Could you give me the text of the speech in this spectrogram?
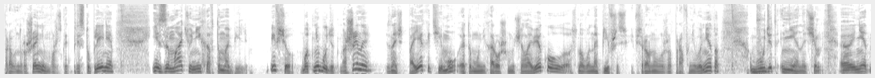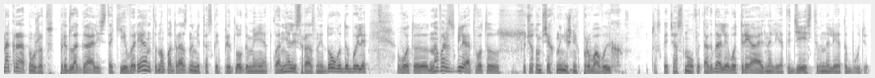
правонарушение, можно сказать, преступление, изымать у них автомобили. И все. Вот не будет машины, значит, поехать ему, этому нехорошему человеку, снова напившись, и все равно уже прав у него нету, будет не на чем. Э, неоднократно уже предлагались такие варианты, но под разными, так сказать, предлогами они отклонялись, разные доводы были. Вот, э, на ваш взгляд, вот э, с учетом всех нынешних правовых так сказать, основ и так далее, вот реально ли это, действенно ли это будет?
